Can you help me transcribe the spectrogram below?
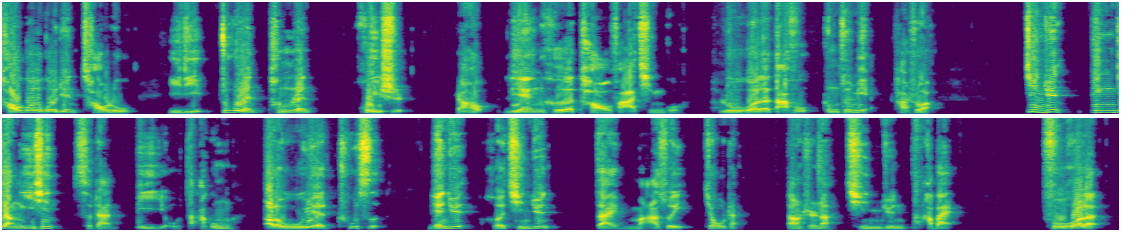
曹国的国君曹庐以及诸人、彭人会师，然后联合讨伐秦国。鲁国的大夫仲孙灭他说：“晋军兵将一心，此战必有大功啊！”到了五月初四，联军和秦军在麻遂交战，当时呢，秦军大败，俘获了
